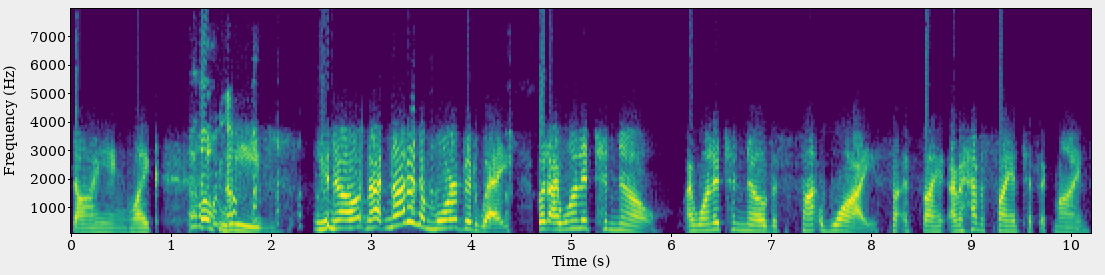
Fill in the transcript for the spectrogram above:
dying, like Oh, no. leaves. You know, not not in a morbid way, but I wanted to know. I wanted to know the sci- why. Sci- sci- I have a scientific mind.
